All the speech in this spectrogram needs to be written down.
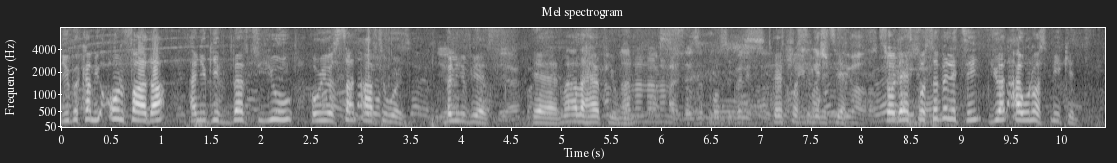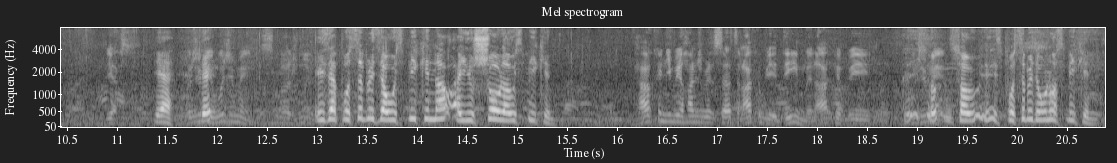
You become your own father and you give birth to you or your son afterwards. Billion of years. Yeah. Yeah, may Allah help you, man. No, no, no, no, there's a possibility. There's possibility. Yeah. So there's possibility you and I will not speaking. Yes. Yeah. What do you mean? What do you mean? Is there possibility that we're speaking now? Are you sure that we're speaking? How can you be 100% certain? I could be a demon. I could be. You So, so it's possible that we're not speaking.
